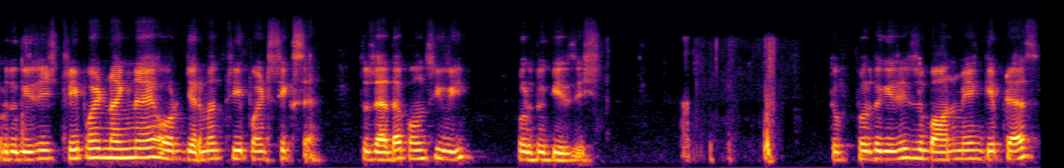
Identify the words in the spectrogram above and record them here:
पुर्तगीजिश 3.9 है और जर्मन 3.6 है तो ज़्यादा कौन सी हुई पुर्तगीजिश तो पुर्तगीजी ज़ुबान में गिफ्ट एस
